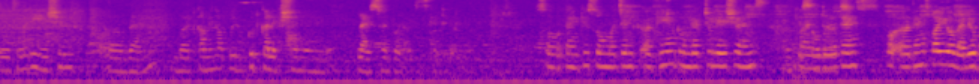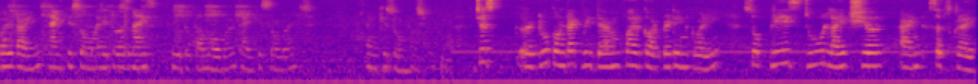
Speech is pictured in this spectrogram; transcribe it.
So it's a very ancient uh, brand but coming up with good collection in lifestyle products category so thank you so much and again congratulations. Thank you and so uh, much. thanks for, thanks for your valuable time thank you so much it was nice for you to come over. Thank you so much. Thank you so much. Just uh, do contact with them for corporate inquiry. So please do like, share and subscribe.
